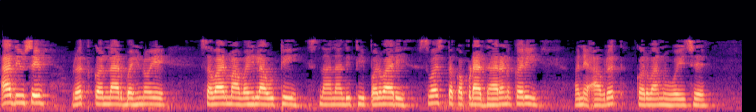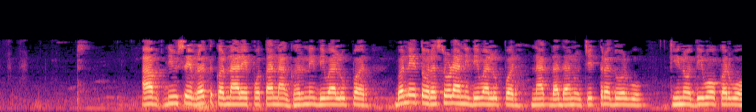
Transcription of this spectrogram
આ દિવસે વ્રત કરનાર બહેનોએ સવારમાં વહેલા ઉઠી સ્નાનાદિથી પરવારી સ્વસ્થ કપડાં ધારણ કરી અને આ વ્રત કરવાનું હોય છે. આ દિવસે વ્રત કરનારે પોતાના ઘરની દિવાલ ઉપર, બને તો રસોડાની દિવાલ ઉપર નાગદાદાનું ચિત્ર દોરવું, ઘીનો દીવો કરવો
